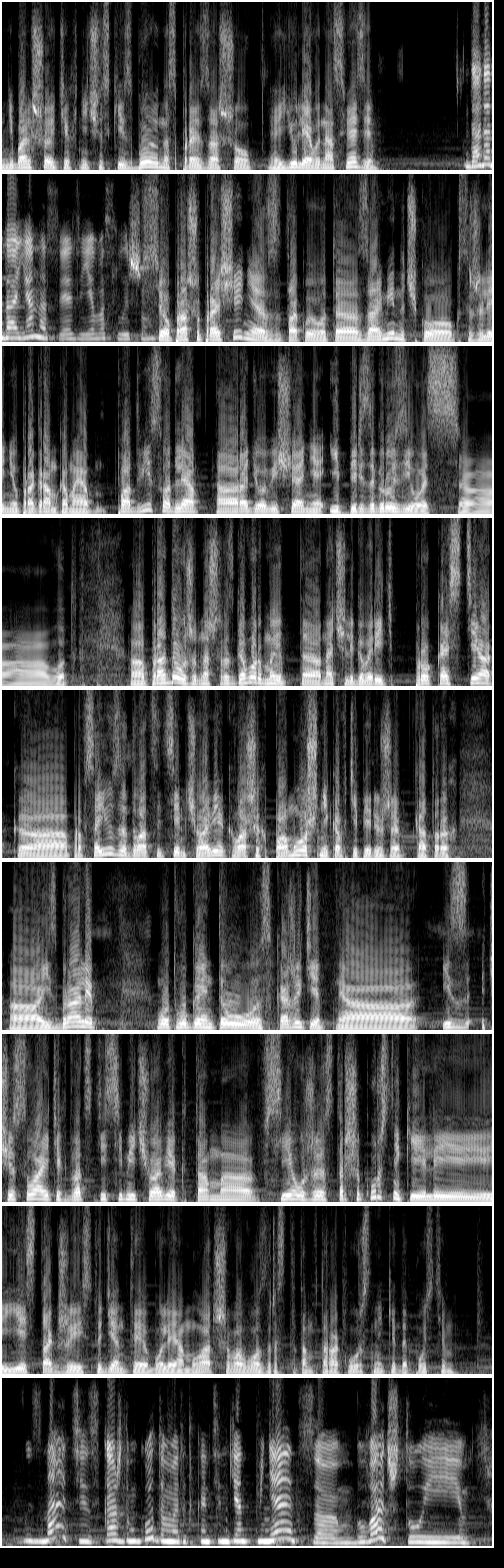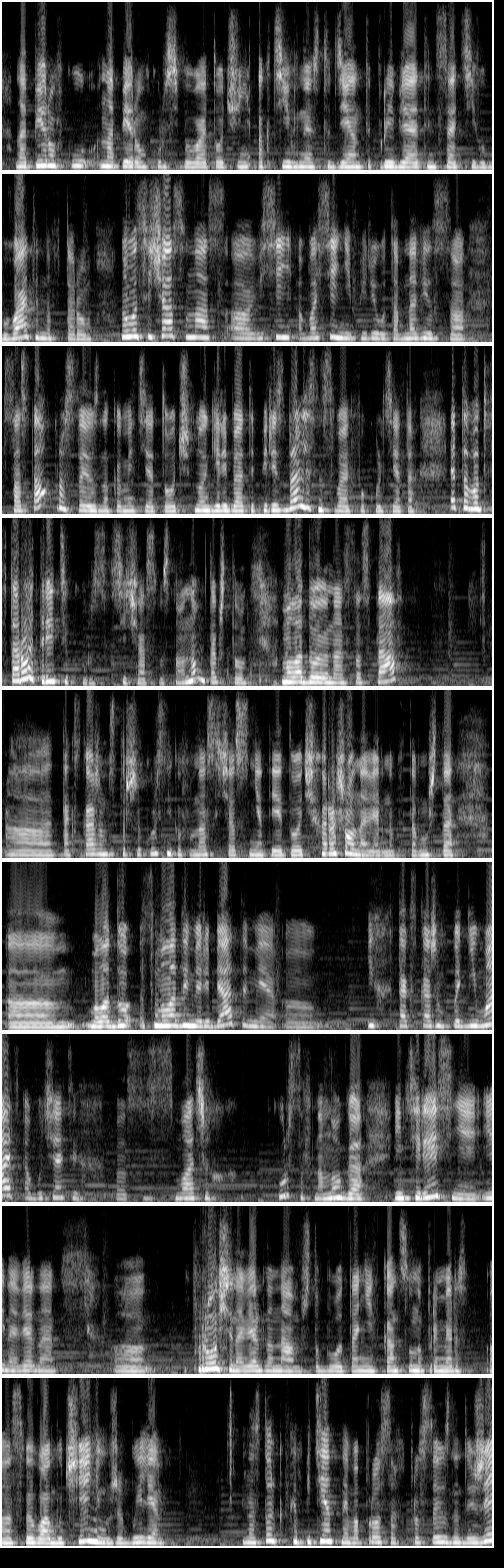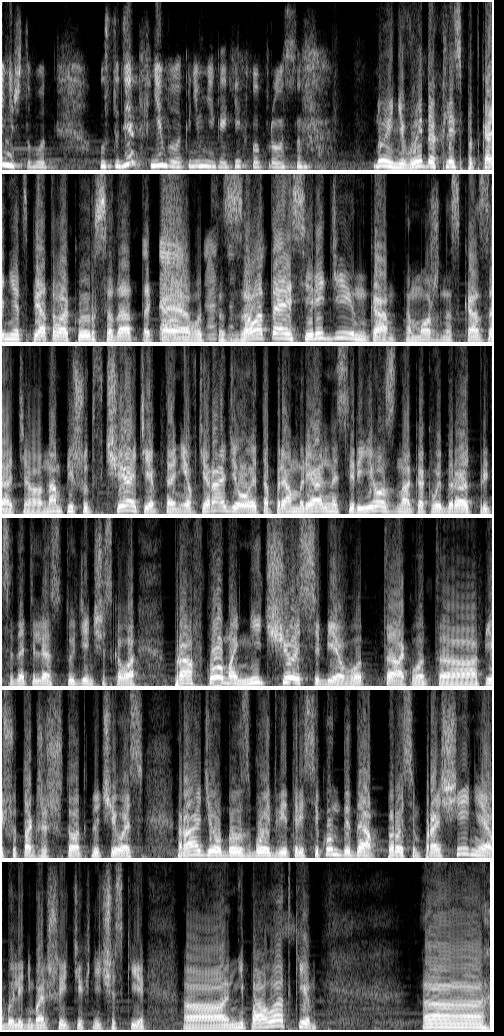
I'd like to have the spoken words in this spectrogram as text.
Небольшой технический сбой у нас произошел. Юлия, вы на связи? Да-да-да, я на связи, я вас слышу. Все, прошу прощения за такую вот э, заминочку. К сожалению, программка моя подвисла для э, радиовещания и перезагрузилась. Э, вот. Э, продолжим наш разговор. Мы э, начали говорить про костяк э, профсоюза, 27 человек, ваших помощников теперь уже, которых э, избрали. Вот в УГНТУ, скажите, э, из числа этих 27 человек там э, все уже старшекурсники или есть также и студенты более младшего возраста, там второкурсники, допустим? Вы знаете, с каждым годом этот контингент меняется. Бывает, что и на первом, на первом курсе бывают очень активные студенты, проявляют инициативу, бывает и на втором. Но вот сейчас у нас а, весень, в осенний период обновился состав профсоюзного комитета, очень многие ребята переизбрались на своих факультетах. Это вот второй, третий курс сейчас в основном, так что молодой у нас состав – э, так скажем, старшекурсников у нас сейчас нет. И это очень хорошо, наверное, потому что э, молодо, с молодыми ребятами э, их, так скажем, поднимать, обучать их с, с младших курсов намного интереснее и, наверное, э, проще, наверное, нам, чтобы вот они к концу, например, своего обучения уже были настолько компетентны в вопросах профсоюзного движения, чтобы вот у студентов не было к ним никаких вопросов. Ну и не выдохлись под конец пятого курса, да, такая да, вот да, золотая да. серединка, можно сказать. А, нам пишут в чате, нефтерадио, это прям реально серьезно, как выбирают председателя студенческого правкома, ничего себе, вот так вот. А, пишут также, что отключилось радио, был сбой 2-3 секунды, да, просим прощения, были небольшие технические э, неполадки. Э,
